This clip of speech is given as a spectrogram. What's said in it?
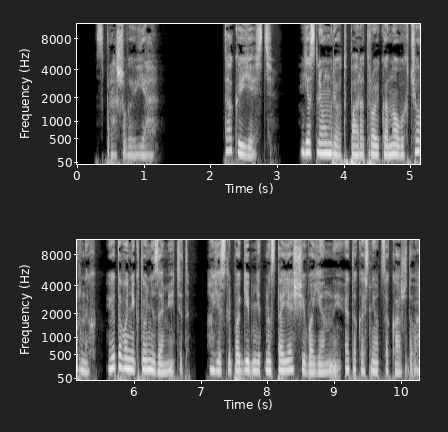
— спрашиваю я. Так и есть. Если умрет пара-тройка новых черных, этого никто не заметит. А если погибнет настоящий военный, это коснется каждого.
